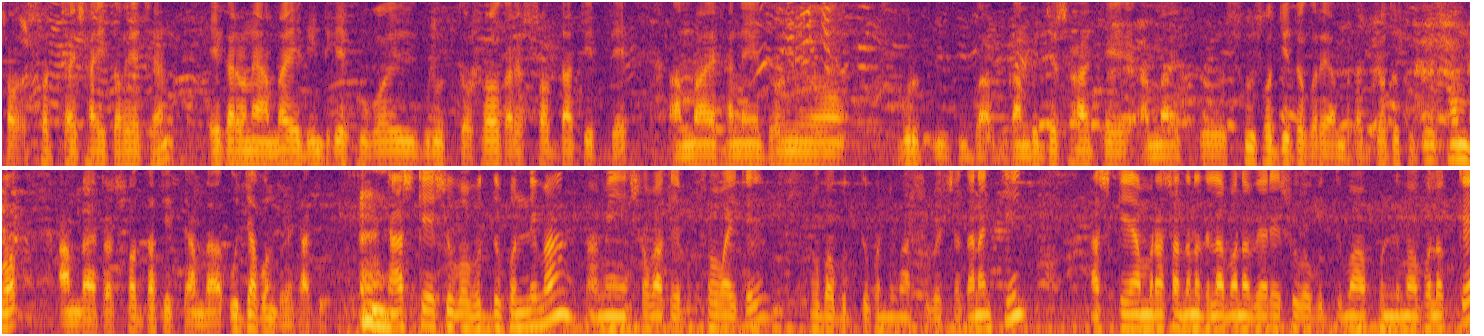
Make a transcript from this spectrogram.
স- সজ্জায় শায়িত হয়েছেন। এই কারণে আমরা এই দিনটিকে খুবই গুরুত্ব সহকারে শ্রদ্ধা চিত্তে আমরা এখানে ধর্মীয় গাম্ভীর্যের সাহায্যে আমরা একটু সুসজ্জিত করে আমরা যতটুকু সম্ভব আমরা এটা শ্রদ্ধা চিত্তে আমরা উদযাপন করে থাকি। আজকে শুভ বুদ্ধ পূর্ণিমা। আমি সবাইকে সবাইকে শুভ বুদ্ধ পূর্ণিমার শুভেচ্ছা জানাচ্ছি। আজকে আমরা সাধারণত লাবানবিহারের শুভ বুদ্ধ পূর্ণিমা উপলক্ষে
